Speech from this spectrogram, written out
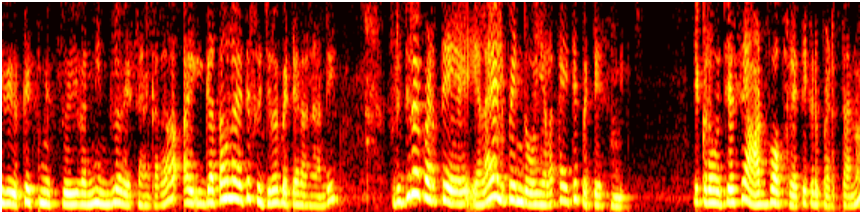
ఇది కిస్మిస్ ఇవన్నీ ఇందులో వేసాను కదా. ఈ గతంలో అయితే ఫ్రిడ్జ్లో పెట్టానండి ఫ్రిడ్జ్లో పెడితే ఎలా వెళ్ళిపోయిందో ఎలకైతే పెట్టేసింది. ఇక్కడ వచ్చేసి ఆర్ట్ బాక్స్లు అయితే ఇక్కడ పెడతాను.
